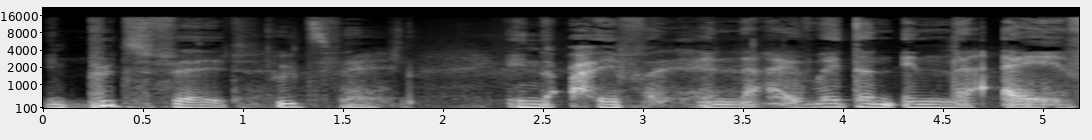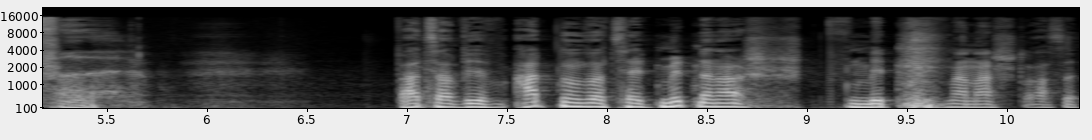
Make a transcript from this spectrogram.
In Pützfeld, Pützfeld. in der Eifel. In der Eifel, mitten in der Eifel. Warte, wir hatten unser Zelt mitten an der, mitten an der Straße.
